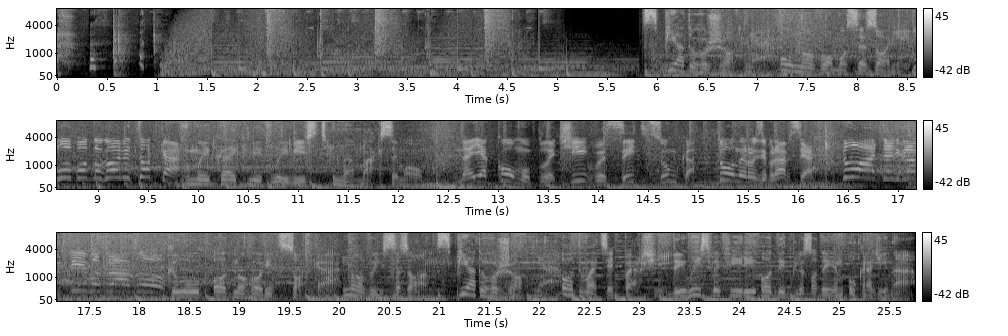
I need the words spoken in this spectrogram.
5 жовтня у новому сезоні Клуб одного відсотка. вмикай кмітливість на максимум. На якому плечі висить сумка? Хто не розібрався? 20 гравців одразу. Клуб одного відсотка. Новий сезон з 5 жовтня о 21-й. Дивись в ефірі 1+,1 Україна.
